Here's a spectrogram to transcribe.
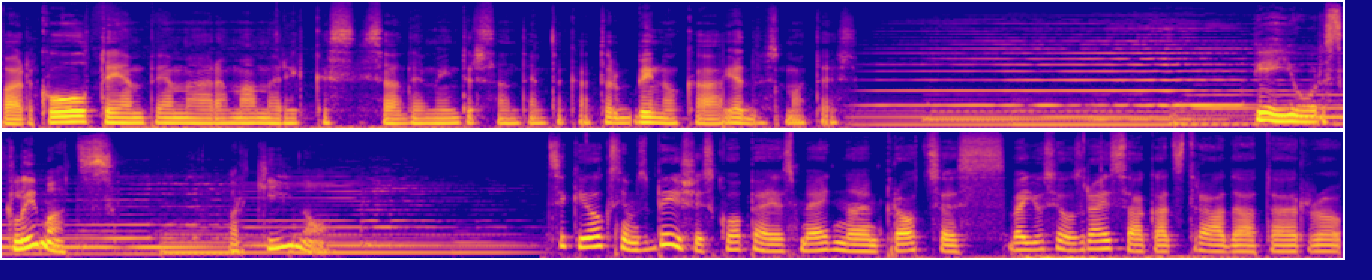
par kultiem, piemēram, Amerikas visādiem interesantiem. Tur bija no kā iedvesmoties. Pie jūras klimats par kino. Cik ilgs jums bija šis kopējais mēģinājuma process, vai jūs jau uzreiz sākāt strādāt ar uh,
